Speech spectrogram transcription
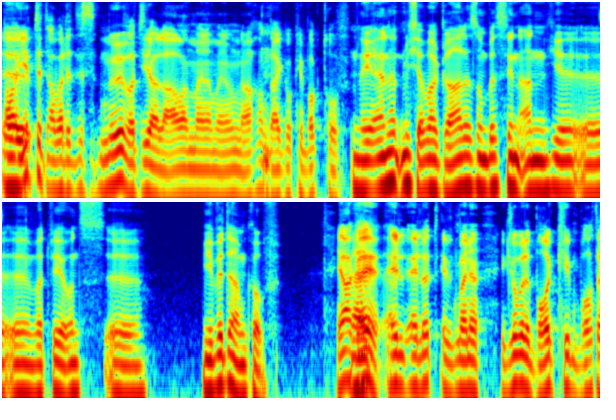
Aber, äh, gibt es, aber das ist Müll, was die da labern, meiner Meinung nach. Und da habe ich auch keinen Bock drauf. Nee, erinnert mich aber gerade so ein bisschen an hier, äh, äh, was wir uns, äh, Gewitter im Kopf. Ja, Ja, geil. Ey, ey, Leute, ich meine, ich glaube, das braucht braucht,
